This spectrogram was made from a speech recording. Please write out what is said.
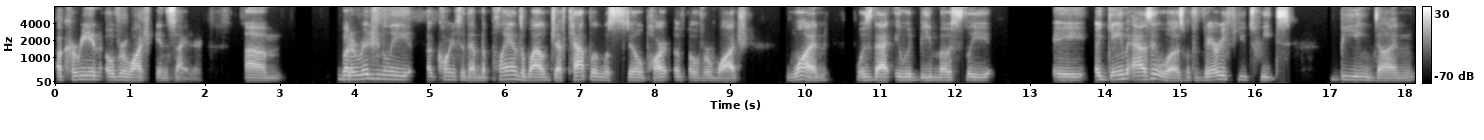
a Korean Overwatch insider. Um, but originally, according to them, the plans while Jeff Kaplan was still part of Overwatch 1 was that it would be mostly a, a game as it was with very few tweaks being done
